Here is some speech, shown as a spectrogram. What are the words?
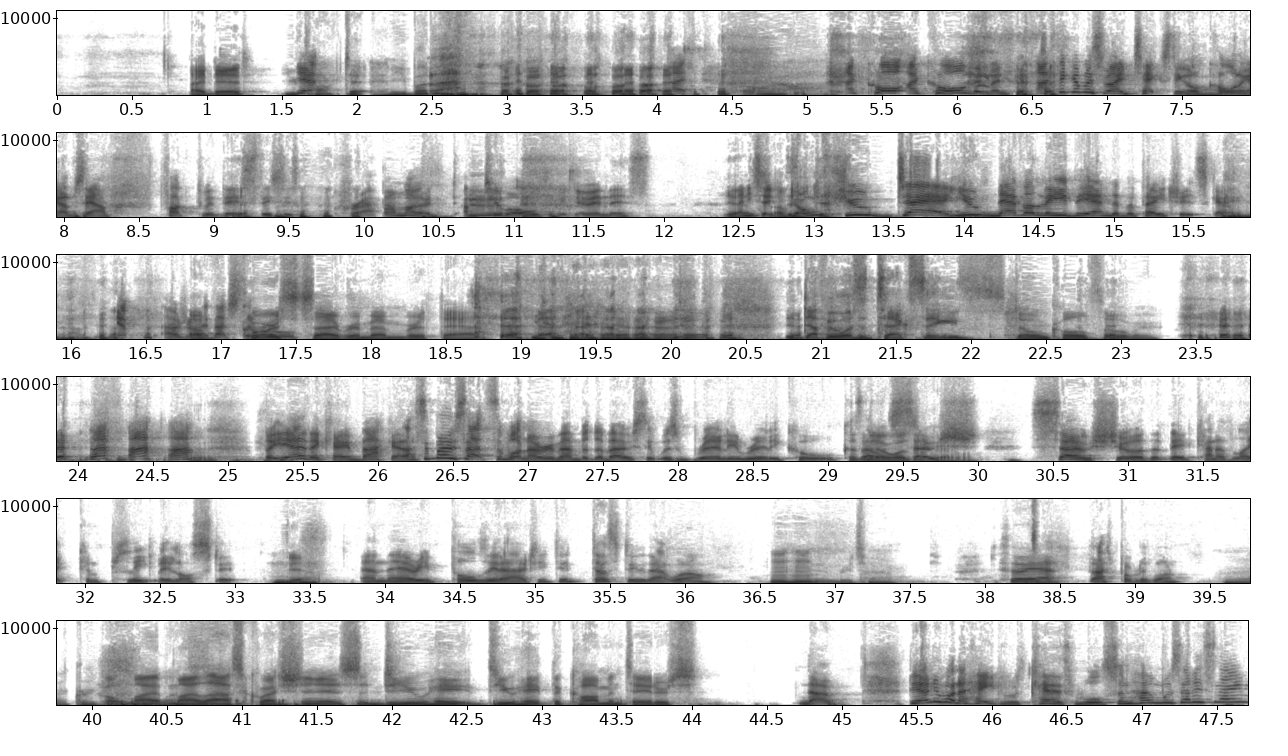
I did. You Yeah. talk to anybody? I, Oh, I call I called him and I think it was by texting or oh. calling. I'm saying I'm fucked with this. This is crap. I'm not. I'm too old to be doing this. And he Yes, said, of- "Don't you dare! You never leave the end of a Patriots game." yep, I was right. Of That's the rule. Of course, I remember that. it definitely wasn't texting. Stone cold sober. but yeah, they came back. I suppose that's the one I remember the most. It was really, really cool because I Yeah, was, was so sh- so sure that they'd kind of like completely lost it. Yeah. And there he pulls it out. He did does do that well. hmm Every time. So yeah, that's probably one. All right, Greg. Well, my my last question is: Do you hate do you hate the commentators? No, the only one I hated was Kenneth Wolstenholme. Was that his name?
